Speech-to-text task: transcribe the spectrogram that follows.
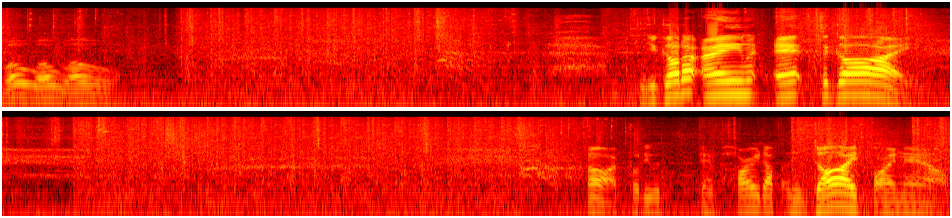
Whoa, whoa, whoa. You gotta aim at the guy! Oh, I thought he would have hurried up and died by now.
